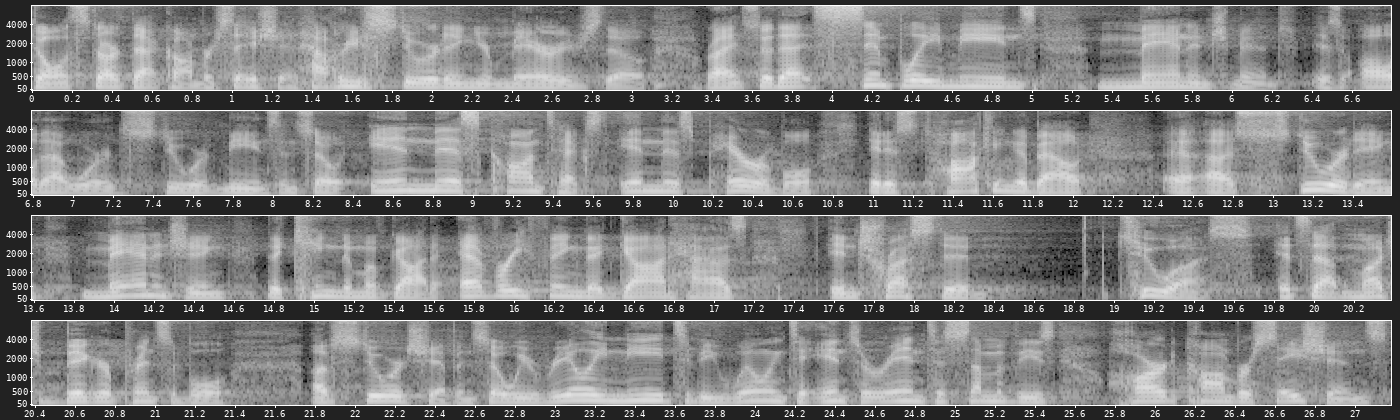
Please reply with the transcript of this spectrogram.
Don't start that conversation. How are you stewarding your marriage, though? Right? So that simply means management, is all that word steward means. And so, in this context, in this parable, it is talking about uh, uh, stewarding, managing the kingdom of God, everything that God has entrusted to us. It's that much bigger principle of stewardship. And so we really need to be willing to enter into some of these hard conversations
